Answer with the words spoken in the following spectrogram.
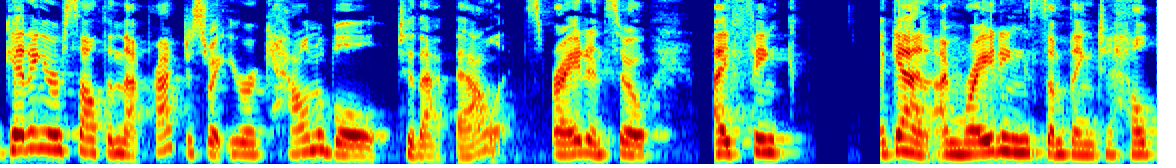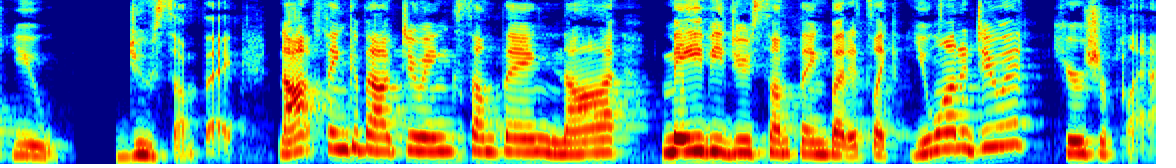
getting yourself in that practice, right? You're accountable to that balance, right? And so I think, again, I'm writing something to help you do something, not think about doing something, not maybe do something, but it's like, you want to do it? Here's your plan,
